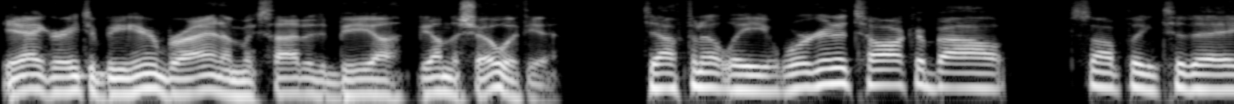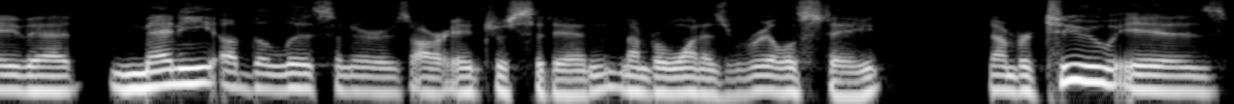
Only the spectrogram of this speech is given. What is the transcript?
Yeah, great to be here, Brian. I'm excited to be uh, be on the show with you. Definitely. We're going to talk about something today that many of the listeners are interested in. Number one is real estate. Number two is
